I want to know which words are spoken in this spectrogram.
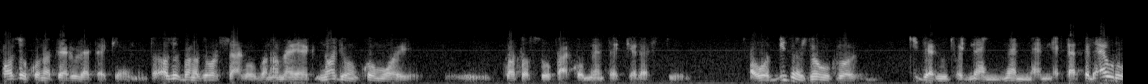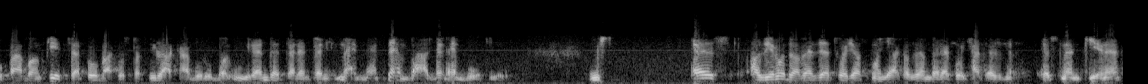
azokon a területeken, azokban az országokban, amelyek nagyon komoly katasztrófákon mentek keresztül, ahol bizonyos dolgokról kiderült, hogy nem, nem mennek. Tehát például Európában kétszer próbálkoztak világháborúban új rendet teremteni, nem, nem, nem vált, de nem volt jó. Most ez azért oda vezet, hogy azt mondják az emberek, hogy hát ez, ez nem kéne.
